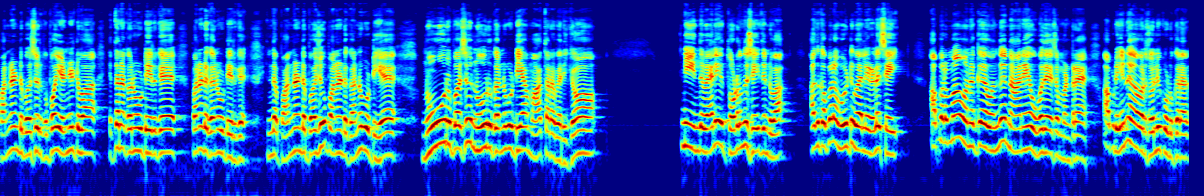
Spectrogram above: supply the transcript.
பன்னெண்டு பசு இருக்குது போய் எண்ணிட்டு வா. எத்தனை கன்றுக்குட்டி இருக்குது பன்னெண்டு கன்றுக்குட்டி இருக்குது இந்த பன்னெண்டு பசு பன்னெண்டு கன்றுக்குட்டியை நூறு பசு நூறு கன்றுக்குட்டியாக மாற்றுற வரைக்கும் நீ இந்த வேலையை தொடர்ந்து செய்துண்டு வா. அதுக்கப்புறம் வீட்டு வேலைகளை செய். அப்புறமா உனக்கு வந்து நானே உபதேசம் பண்ணுறேன் அப்படின்னு அவர் சொல்லி கொடுக்குறார்.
